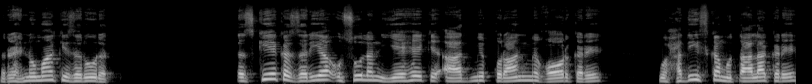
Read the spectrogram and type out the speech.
رہنما کی ضرورت۔ تزکیے کا ذریعہ اصولاً یہ ہے کہ آدمی قرآن میں غور کرے، وہ حدیث کا مطالعہ کرے،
